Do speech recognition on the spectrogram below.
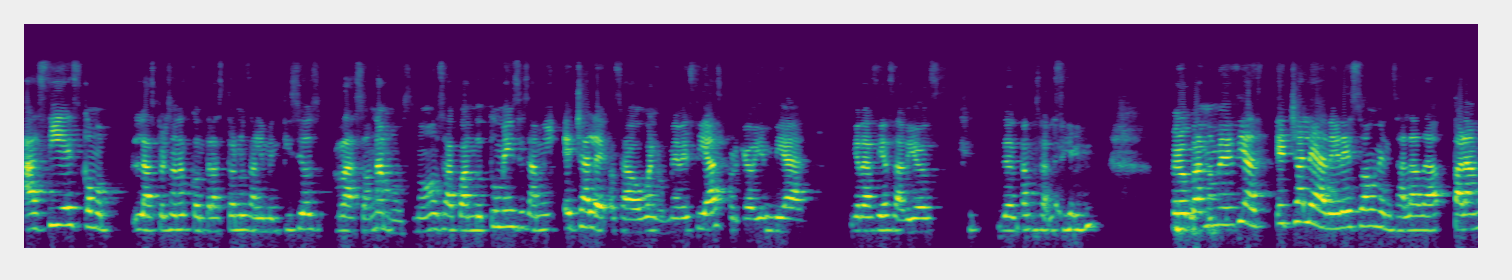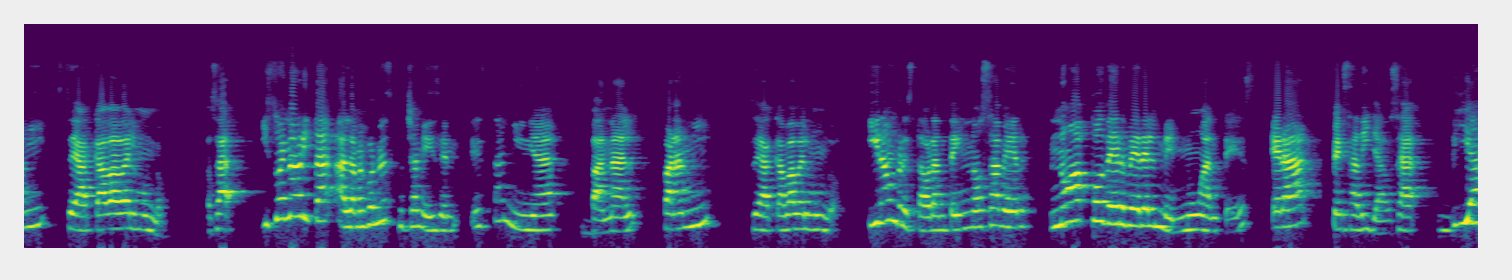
así es como las personas con trastornos alimenticios razonamos, ¿no? O sea, cuando tú me dices a mí, échale, o sea, bueno, me decías, porque hoy en día, gracias a Dios, ya estamos al 100, pero cuando me decías, échale aderezo a una ensalada, para mí se acababa el mundo. O sea, y suena ahorita, a lo mejor me escuchan y dicen, esta niña banal, para mí se acababa el mundo. Ir a un restaurante y no saber, no poder ver el menú antes, era pesadilla, o sea, días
